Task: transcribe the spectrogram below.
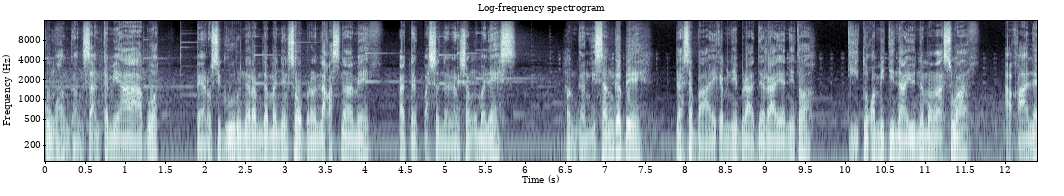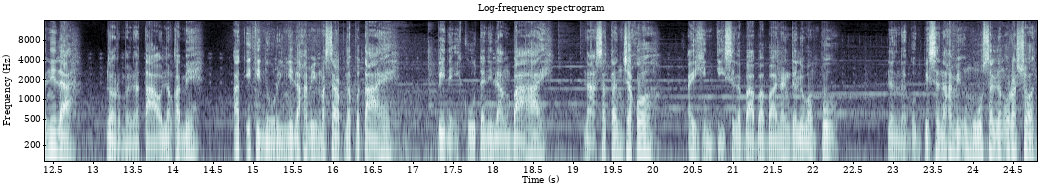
kung hanggang saan kami aabot. Pero siguro naramdaman niyang sobrang lakas namin at nagpasya na lang siyang umalis. Hanggang isang gabi, nasa bahay kami ni Brother Ryan nito. Dito kami dinayo ng mga aswang. Akala nila, normal na tao lang kami at itinuring nila kaming masarap na putahe. Pinaikutan nila ang bahay. Nasa tansya ko ay hindi sila bababa ng dalawampu. Nang nag-umpisa na kami umusal ng orasyon,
